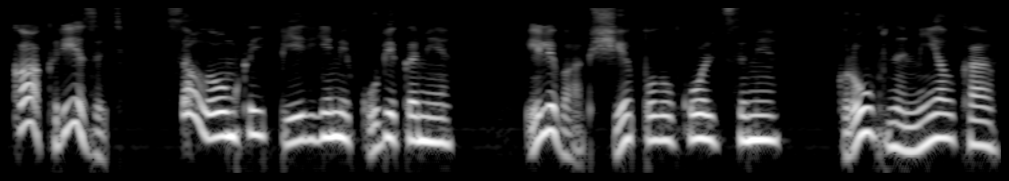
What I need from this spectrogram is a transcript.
«Как резать? Соломкой, перьями, кубиками? Или вообще полукольцами? Крупно, мелко?»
